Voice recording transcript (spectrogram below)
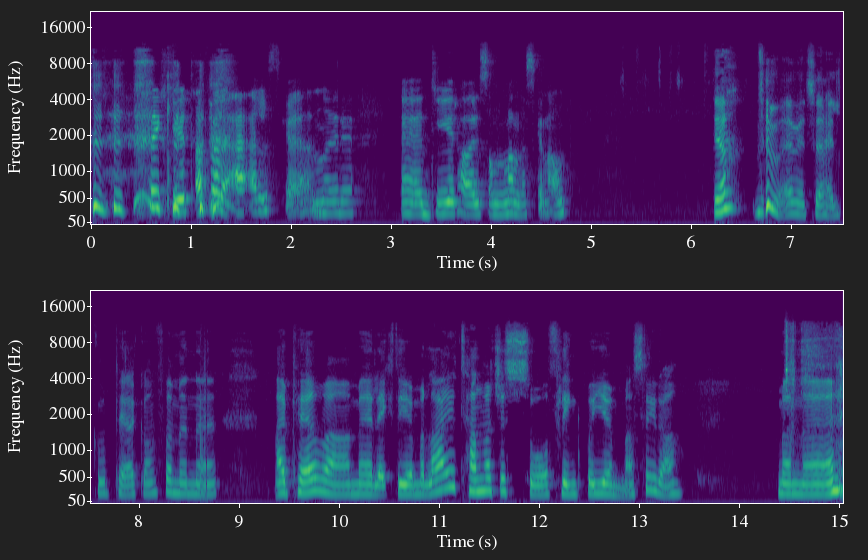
Det er cute. Jeg føler jeg elsker når uh, dyr har sånn menneskenavn. ja. Jeg vet ikke helt hvor Per kom fra, men Nei, Per var med lekte gjemme light. Han var ikke så flink på å gjemme seg, da. Men eh,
